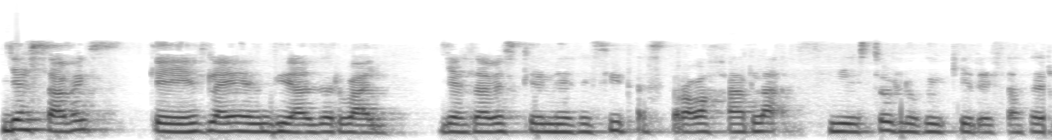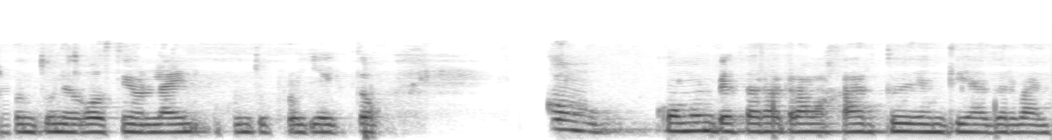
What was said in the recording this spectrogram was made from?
ya sabes qué es la identidad verbal, ya sabes que necesitas trabajarla si esto es lo que quieres hacer con tu negocio online, con tu proyecto. ¿Cómo? ¿Cómo empezar a trabajar tu identidad verbal?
